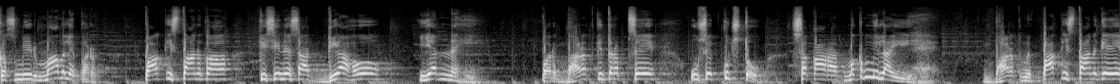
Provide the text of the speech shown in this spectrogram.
कश्मीर मामले पर पाकिस्तान का किसी ने साथ दिया हो या नहीं। पर भारत की तरफ़ से उसे कुछ तो सकारात्मक मिला ही है। भारत में पाकिस्तान के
